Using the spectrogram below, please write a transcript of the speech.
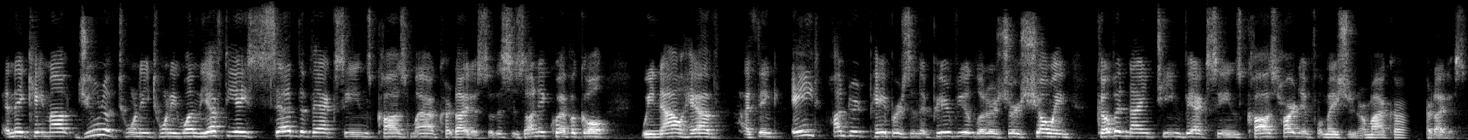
and they came out June of 2021. The FDA said the vaccines cause myocarditis. So this is unequivocal. We now have, I think, 800 papers in the peer reviewed literature showing COVID 19 vaccines cause heart inflammation or myocarditis.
